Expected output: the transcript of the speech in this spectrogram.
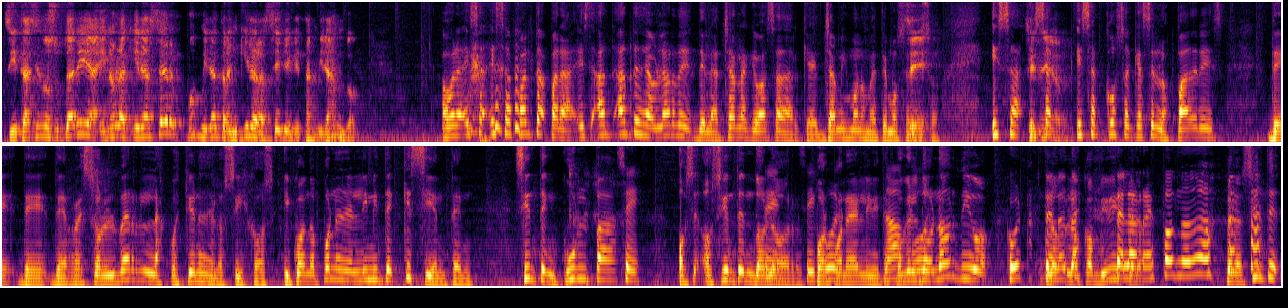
si está haciendo su tarea y no la quiere hacer, vos mirá tranquila la serie que estás mirando. Ahora, esa, falta, para, antes de hablar de, la charla que vas a dar, que ya mismo nos metemos en eso, esa, esa, cosa que hacen los padres de, resolver las cuestiones de los hijos y cuando ponen el límite, ¿qué sienten? ¿Sienten culpa? Sí. O, sienten dolor por poner el límite. Porque el dolor, digo, te lo, lo, Te lo respondo, no. Pero siente,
